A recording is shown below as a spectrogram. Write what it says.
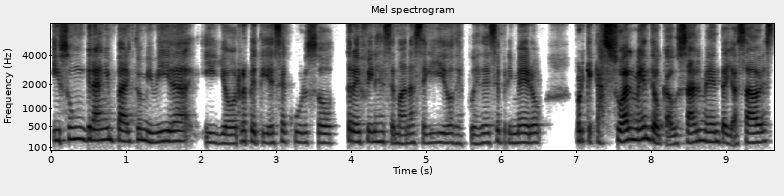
hizo un gran impacto en mi vida y yo repetí ese curso tres fines de semana seguidos después de ese primero, porque casualmente o causalmente, ya sabes,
